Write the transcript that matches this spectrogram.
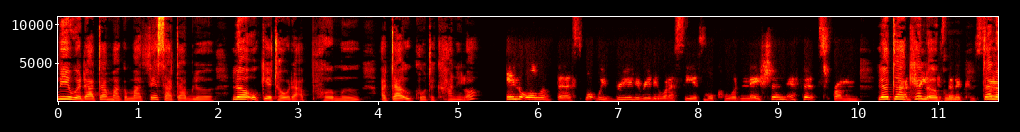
မေဝဒတမကမသစ္စတာဘလလောအိုကေထောဒါအဖမှုအတာဥကိုတခါနေလော in all of this, what we really, really want to see is more coordination efforts from လက်တာခဲလ countries ဘူး that are တ concerned. လ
